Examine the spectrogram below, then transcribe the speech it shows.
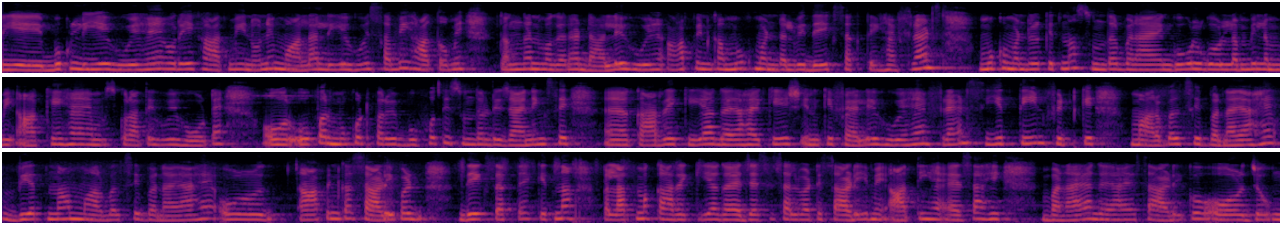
ये बुक लिए हुए हैं और एक हाथ में इन्होंने माला लिए हुए सभी हाथों में कंगन वगैरह डाले हुए हैं। आप इनका मुखमंडल भी देख सकते हैं। फ्रेंड्स, मुखमंडल कितना सुंदर बनाया है। गोल गोल लंबी लंबी आँखें हैं, मुस्कुराते हुए होट हैं और ऊपर मुकुट पर भी बहुत ही सुंदर डिज़ाइनिंग से कार्य किया गया है। केश इनके फैले हुए हैं। फ्रेंड्स, ये तीन फिट के मार्बल से बनाया है वियतनाम मार्बल से बनाया है और आप इनका साड़ी पर देख सकते हैं कितना कलात्मक कार्य किया गया है। जैसे सलवटी साड़ी में आती हैं, ऐसा ही बनाया गया है साड़ी को और जो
